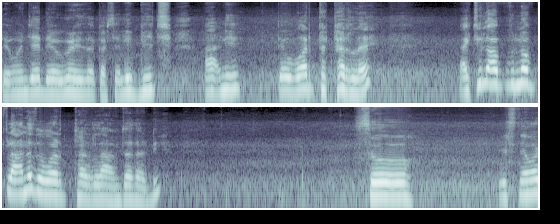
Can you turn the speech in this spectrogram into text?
ते म्हणजे देवगळीचं कशेली बीच आणि ते वर्थ ठरलं आहे ॲक्च्युली हा पूर्ण प्लॅनच वर्थ ठरला आमच्यासाठी. So it's never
